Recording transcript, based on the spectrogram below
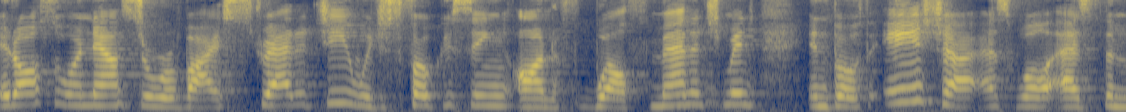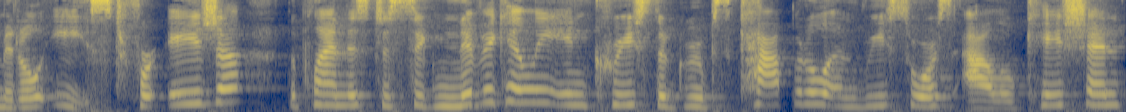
It also announced a revised strategy, which is focusing on wealth management in both Asia as well as the Middle East. For Asia, the plan is to significantly increase the group's capital and resource allocation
